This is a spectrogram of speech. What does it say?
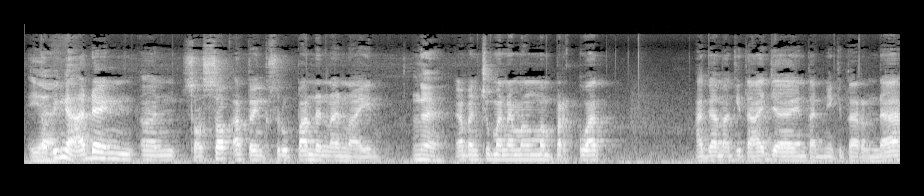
Iya. tapi nggak ada yang eh, sosok atau yang kesurupan dan lain-lain. Enggak ya? Apa cuma emang memperkuat agama kita aja yang tadinya kita rendah,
